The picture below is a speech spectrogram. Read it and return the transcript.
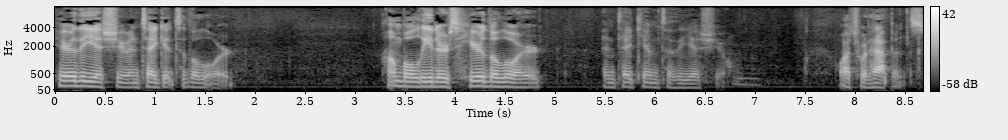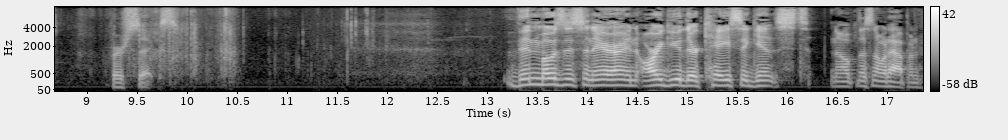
hear the issue and take it to the Lord. Humble leaders hear the Lord and take him to the issue. Watch what happens. Verse 6. Then Moses and Aaron argued their case against. Nope, that's not what happened.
